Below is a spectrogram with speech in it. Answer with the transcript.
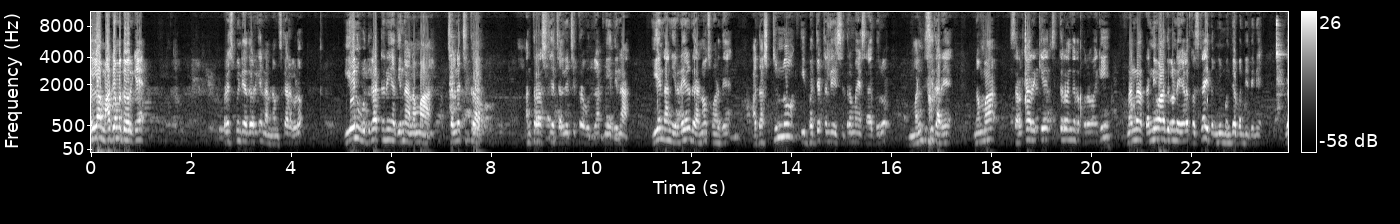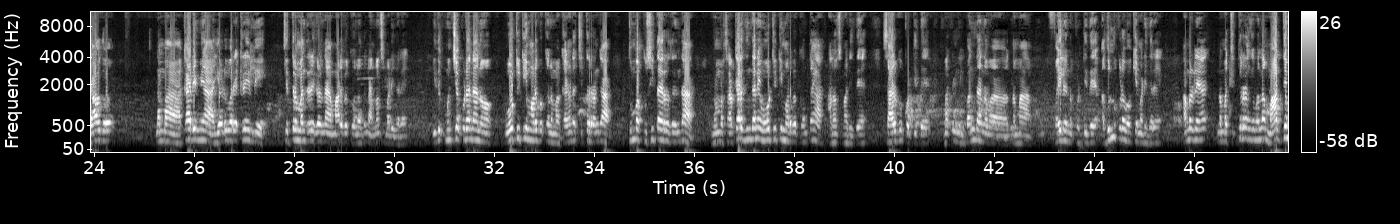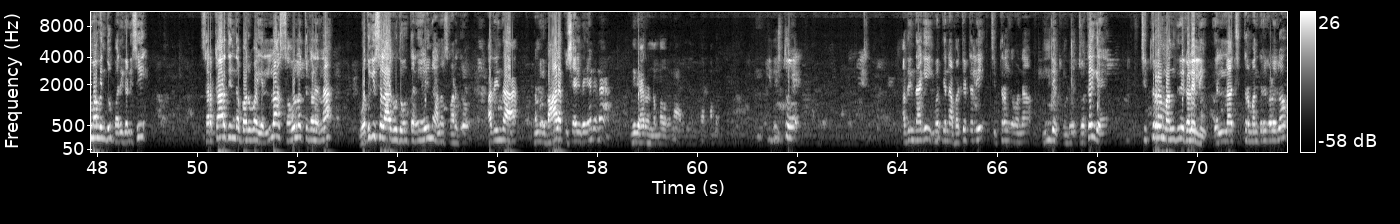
ಎಲ್ಲ ಮಾಧ್ಯಮದವರಿಗೆ ಪ್ರೆಸ್ ಮೀಡಿಯಾದವರಿಗೆ ನನ್ನ ನಮಸ್ಕಾರಗಳು. ಏನು ಉದ್ಘಾಟನೆಯ ದಿನ ನಮ್ಮ ಚಲನಚಿತ್ರ, ಅಂತಾರಾಷ್ಟ್ರೀಯ ಚಲನಚಿತ್ರ ಉದ್ಘಾಟನೆಯ ದಿನ, ಏನು ನಾನು ಎರಡೆರಡು ಅನೌನ್ಸ್ ಮಾಡಿದೆ, ಅದಷ್ಟನ್ನು ಈ ಬಜೆಟ್ ಅಲ್ಲಿ ಸಿದ್ದರಾಮಯ್ಯ ಸಾಹೇಬರು ಮಂಡಿಸಿದ್ದಾರೆ. ನಮ್ಮ ಸರ್ಕಾರಕ್ಕೆ ಚಿತ್ರರಂಗದ ಪರವಾಗಿ ನನ್ನ ಧನ್ಯವಾದಗಳನ್ನ ಹೇಳಕ್ಕೋಸ್ಕರ ಇದು ನಿಮ್ಮ ಮುಂದೆ ಬಂದಿದ್ದೀನಿ. ಯಾವುದು ನಮ್ಮ ಅಕಾಡೆಮಿಯ ಎರಡೂವರೆ ಎಕರೆಯಲ್ಲಿ ಚಿತ್ರಮಂದಿರಗಳನ್ನ ಮಾಡಬೇಕು ಅನ್ನೋದನ್ನ ಅನೌನ್ಸ್ ಮಾಡಿದ್ದಾರೆ. ಇದಕ್ ಮುಂಚೆ ಕೂಡ ನಾನು ಒ ಟಿ ಟಿ ಮಾಡಬೇಕು ನಮ್ಮ ಕನ್ನಡ ಚಿತ್ರರಂಗ ತುಂಬಾ ಕುಸಿತಾ ಇರೋದ್ರಿಂದ ನಮ್ಮ ಸರ್ಕಾರದಿಂದಾನೇ ಓ ಟಿ ಟಿ ಮಾಡಬೇಕು ಅಂತ ಅನೌನ್ಸ್ ಮಾಡಿದ್ದೆ. ಸಾರ್ಗೂ ಕೊಟ್ಟಿದ್ದೆ. ಮತ್ತೆ ಇಲ್ಲಿ ಬಂದ ನಮ್ಮ ನಮ್ಮ ಫೈಲನ್ನು ಕೊಟ್ಟಿದ್ದೆ. ಅದನ್ನು ಕೂಡ ಓಕೆ ಮಾಡಿದ್ದಾರೆ. ಆಮೇಲೆ ನಮ್ಮ ಚಿತ್ರರಂಗವನ್ನ ಮಾಧ್ಯಮವೆಂದು ಪರಿಗಣಿಸಿ ಸರ್ಕಾರದಿಂದ ಬರುವ ಎಲ್ಲ ಸವಲತ್ತುಗಳನ್ನ ಒದಗಿಸಲಾಗುವುದು ಅಂತ ಹೇಳಿ ಅನೌನ್ಸ್ ಮಾಡಿದ್ರು. ಅದರಿಂದ ನಮಗೆ ಬಹಳ ಖುಷಿಯಾಗಿದೆ ಏನಣ್ಣ ನೀವು ಯಾರು ನಮ್ಮವರಲ್ಲ ಇದಿಷ್ಟು. ಅದರಿಂದಾಗಿ ಇವತ್ತಿನ ಬಜೆಟ್ ಅಲ್ಲಿ ಚಿತ್ರರಂಗವನ್ನ ಮುಂದೆ ಇಟ್ಕೊಂಡು ಜೊತೆಗೆ ಚಿತ್ರಮಂದಿರಗಳಲ್ಲಿ ಎಲ್ಲ ಚಿತ್ರಮಂದಿರಗಳಲ್ಲೂ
